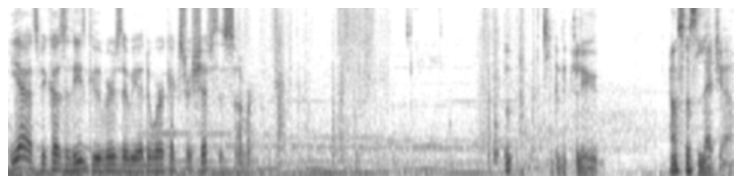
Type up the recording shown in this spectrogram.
Yeah, it's because of these goobers that we had to work extra shifts this summer. Let's look at the clue. Counselor's Ledger.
